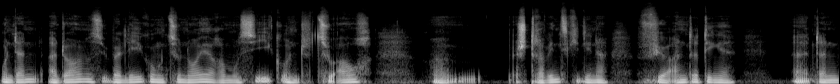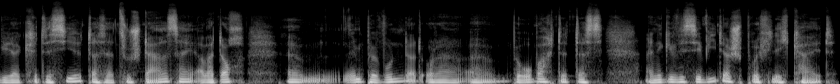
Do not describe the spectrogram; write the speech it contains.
Und dann Adornos Überlegung zu neuerer Musik und zu auch ähm, Strawinski, den er für andere Dinge äh, dann wieder kritisiert, dass er zu starr sei, aber doch ähm, bewundert oder äh, beobachtet, dass eine gewisse Widersprüchlichkeit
